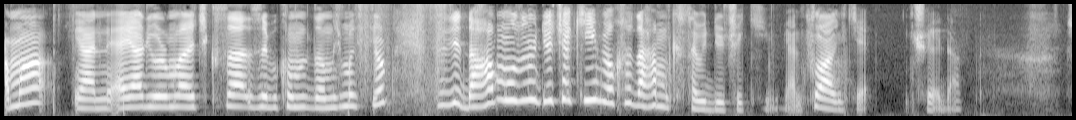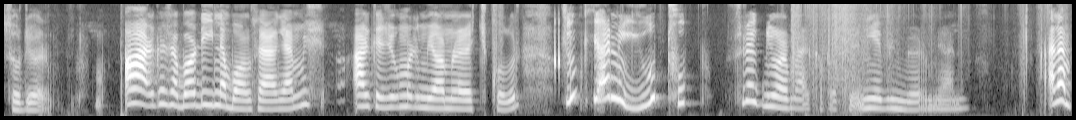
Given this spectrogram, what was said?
Ama yani eğer yorumlara çıksa size bir konuda danışmak istiyorum. Sizce daha mı uzun video çekeyim yoksa daha mı kısa video çekeyim? Yani şu anki şeyden soruyorum. Aa, arkadaşlar bu arada yine bonuslar gelmiş. Arkadaşlar umarım yorumlar açık olur. Çünkü yani YouTube sürekli yorumlar kapatıyor. Niye bilmiyorum yani. Anam,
